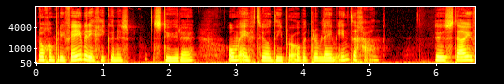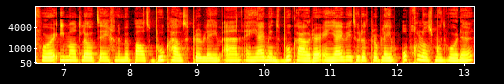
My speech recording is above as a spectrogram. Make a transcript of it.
nog een privéberichtje kunnen sturen om eventueel dieper op het probleem in te gaan. Dus stel je voor, iemand loopt tegen een bepaald boekhoudprobleem aan en jij bent boekhouder en jij weet hoe dat probleem opgelost moet worden,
